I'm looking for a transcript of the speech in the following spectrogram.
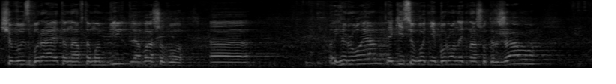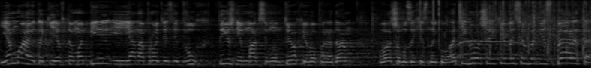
що ви збираєте на автомобіль для вашого героя, який сьогодні боронить нашу державу. Я маю такий автомобіль, і я на протязі двох тижнів, максимум трьох, його передам вашому захиснику. А ті гроші, які ви сьогодні зберете,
